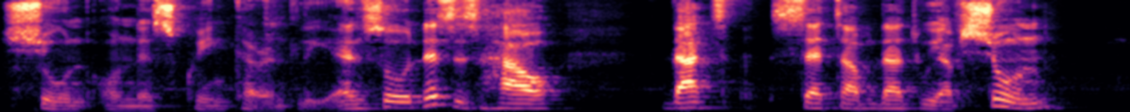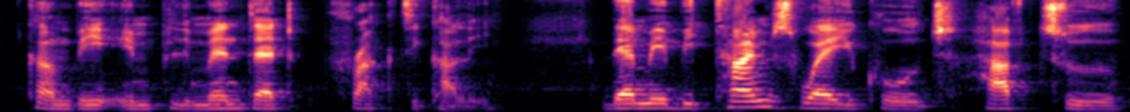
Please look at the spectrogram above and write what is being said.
shown on the screen currently and so this is how that setup that we have shown can be implemented practically there may be times where you could have to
